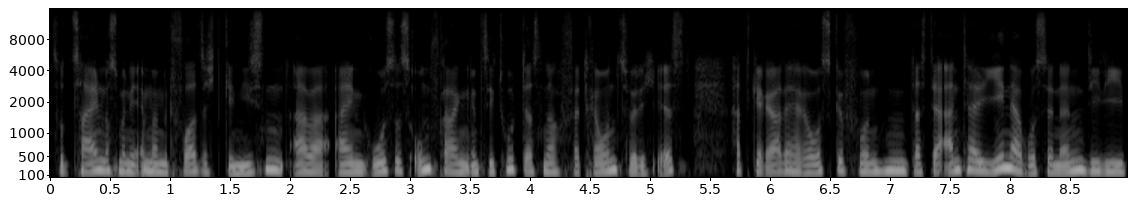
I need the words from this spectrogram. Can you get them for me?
So Zahlen muss man ja immer mit Vorsicht genießen, aber ein großes Umfrageninstitut, das noch vertrauenswürdig ist, hat gerade herausgefunden, dass der Anteil jener Russinnen, die die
